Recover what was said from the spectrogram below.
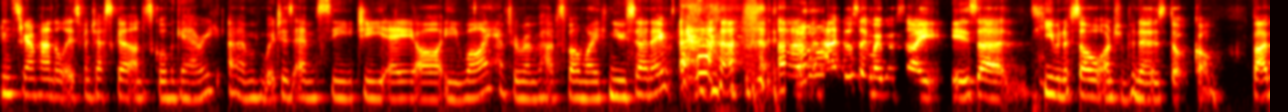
Instagram handle is Francesca underscore McGarey, um, which is M C G A R E Y. Have to remember how to spell my new surname. um, and also my website is uh, humanofsoulentrepreneurs.com. But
